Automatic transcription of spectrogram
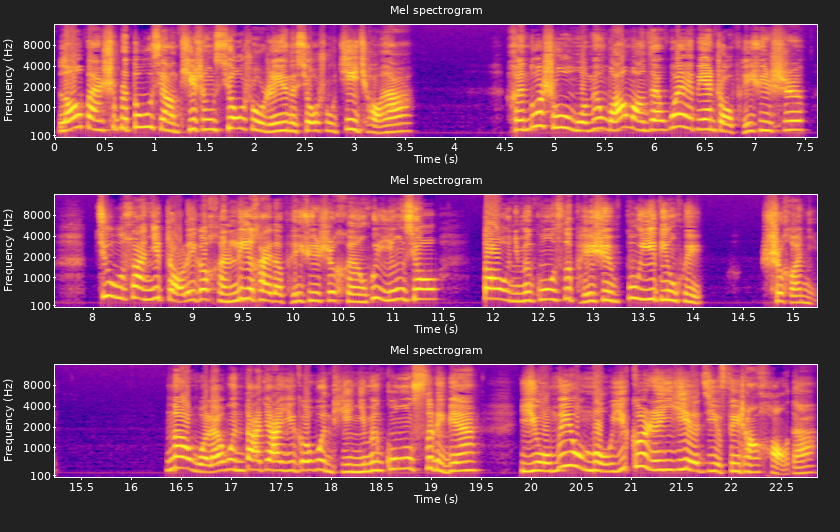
老板是不是都想提升销售人员的销售技巧呀？很多时候，我们往往在外边找培训师，就算你找了一个很厉害的培训师，很会营销，到你们公司培训不一定会适合你。那我来问大家一个问题：你们公司里边有没有某一个人业绩非常好的？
